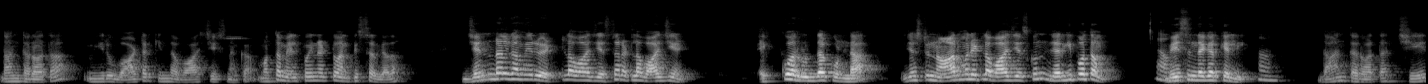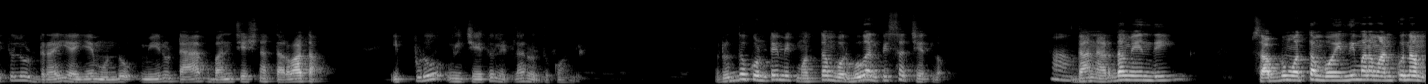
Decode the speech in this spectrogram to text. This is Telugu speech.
దాని తర్వాత మీరు వాటర్ కింద వాష్ చేసినాక మొత్తం వెళ్ళిపోయినట్టు అనిపిస్తుంది కదా? జనరల్గా మీరు ఎట్లా వాష్ చేస్తారో అట్లా వాష్ చేయండి. ఎక్కువ రుద్దకుండా జస్ట్ నార్మల్ ఇట్లా వాష్ చేసుకొని జరిగిపోతాం. బేసిన్ దగ్గరికి వెళ్ళి. దాని తర్వాత చేతులు డ్రై అయ్యే ముందు మీరు ట్యాప్ బంద్ చేసిన తర్వాత ఇప్పుడు మీ చేతులు ఇట్లా రుద్దుకోండి. రుద్దుకుంటే మీకు మొత్తం బురుగు అనిపిస్తుంది చేతిలో. దాని అర్థం ఏంది? సబ్బు మొత్తం పోయింది మనం అనుకున్నాం.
